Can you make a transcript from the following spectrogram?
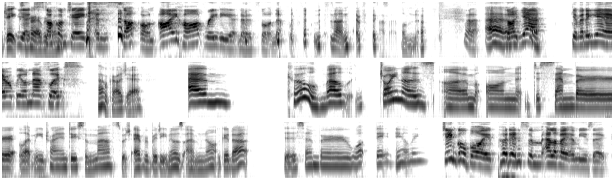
Jake's yeah, everyone. stuck on Jake and stuck on iHeartRadio. No, it's not on Netflix. it's not on Netflix. Oh no. Well, Um, not yet. yeah. Give it a year. It'll be on Netflix. Oh god, yeah. Um cool. Well, join us um on December. Let me try and do some maths, which everybody knows I'm not good at. December what date, Naomi? Jingle Boy, put in some elevator music.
